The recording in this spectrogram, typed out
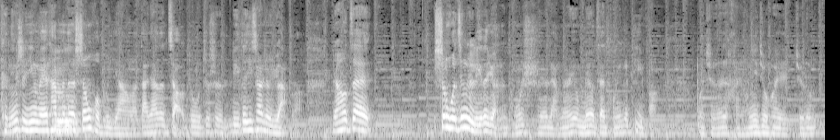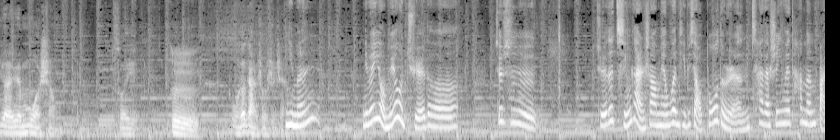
肯定是因为他们的生活不一样了，大家的角度就是离得一下就远了，然后在生活经历离得远的同时，两个人又没有在同一个地方，我觉得很容易就会觉得越来越陌生，所以嗯，我的感受是这样。你们，你们有没有觉得，就是觉得情感上面问题比较多的人，恰恰是因为他们把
